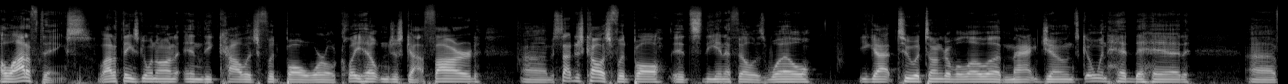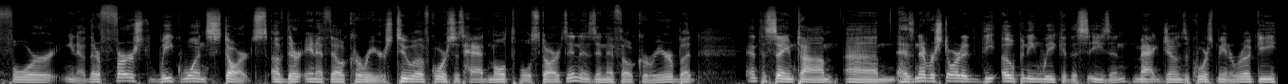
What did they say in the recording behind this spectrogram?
a lot of things, a lot of things going on in the college football world. Clay Helton just got fired. Um, it's not just college football, it's the NFL as well. You got Tua Tagovailoa, Mac Jones going head to head uh, for you know their first week one starts of their NFL careers. Tua, of course, has had multiple starts in his NFL career, but at the same time um, has never started the opening week of the season. Mac Jones, of course, being a rookie,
